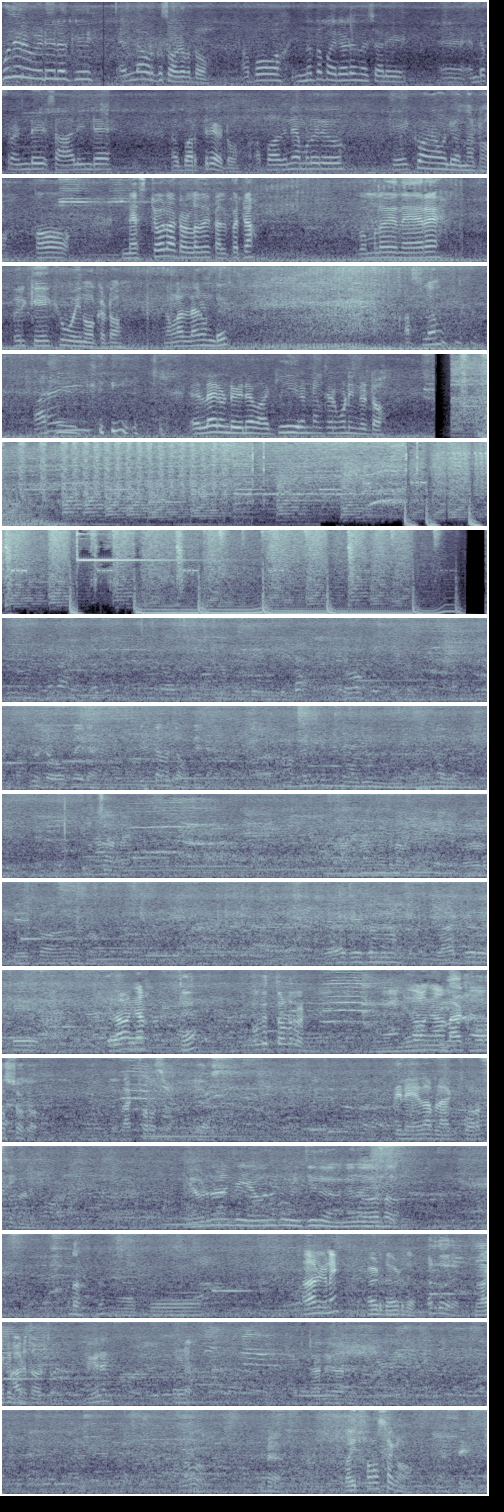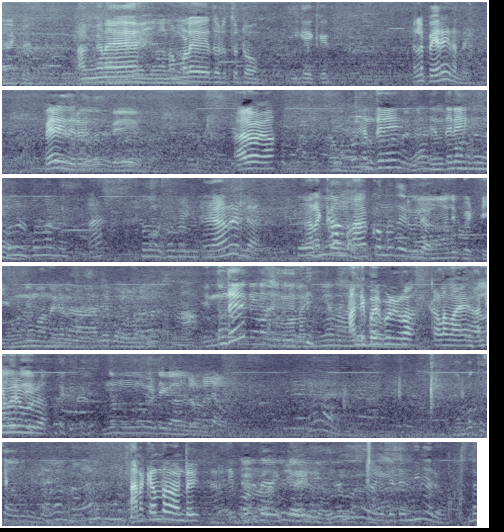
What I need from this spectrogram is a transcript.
പുതിയൊരു വീഡിയോയിലേക്ക് എല്ലാവർക്കും സ്വാഗതം കേട്ടോ അപ്പോൾ ഇന്നത്തെ പരിപാടി എന്ന് വെച്ചാൽ എന്റെ ഫ്രണ്ട് സാലിന്റെ ബർത്ത്ഡേ കേട്ടോ അപ്പോൾ അതിന് നമ്മളൊരു കേക്ക് വാങ്ങാൻ വേണ്ടി വന്ന കേട്ടോ അപ്പോൾ നെസ്റ്റോലാട്ടുള്ളത് കൽപ്പറ്റ. അപ്പോൾ നമ്മൾ നേരെ ഒരു കേക്ക് പോയി നോക്കട്ടോ നമ്മളെല്ലാവരും ഉണ്ട്. അസ്ലം എല്ലാവരും ഉണ്ട് പിന്നെ ബാക്കി രണ്ടാൾക്കാരും കൂടി ഉണ്ട് കേട്ടോ ഇതാ വാങ്ങാം നമുക്ക് തൊണ്ണൂറ് ഇതാ വാങ്ങാം ബ്ലാക്ക് ഫോറസ്റ്റ് ഒക്കെ ബ്ലാക്ക് ഫോറസ്റ്റ് ഇതിലേതാ ബ്ലാക്ക് ഫോറസ്റ്റ് എവിടെ ചെയ്യാമെന്നൊക്കെ വിളിച്ചിരുന്നു. അങ്ങനെ അപ്പോ അതെടുക്കണേ? അടുത്ത അടുത്ത? അടുത്ത് വരാം. ബ്ലാക്ക് അടുത്തോ അടുത്തോ. എങ്ങനെ? എവിടെ വൈറ്റ് ഫോറസ്റ്റ് ആക്കണോ ബ്ലാക്ക് അങ്ങനെ നമ്മൾ ഇതെടുത്തിട്ടോ ഈ കേക്ക് അല്ല പേര് എഴുതണ്ടേ പേര്. ചെയ്തൊരു ആരോ? എന്തിന്? എന്തിന്? ഞാൻ തരില്ല അനക്കൊന്നും തരൂല. നാല് പെട്ടി ഒന്നും വന്നിട്ടില്ല എന്ത്? അണ്ടിപ്പരിപ്പ് എടുക്കുക കളനായ അണ്ടിപ്പരിപ്പ് എടുക്കുക അനക്കെന്താ വേണ്ട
